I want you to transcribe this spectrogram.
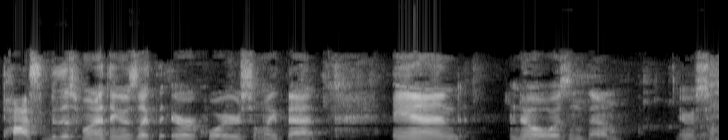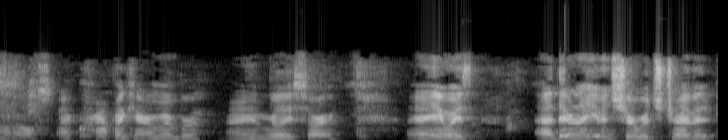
possibly this one. I think it was like the Iroquois or something like that. And no, it wasn't them. It was someone else. I crap, I can't remember. I am really sorry. Uh, anyways, uh, they're not even sure which tribe it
